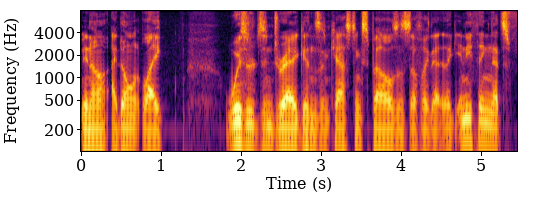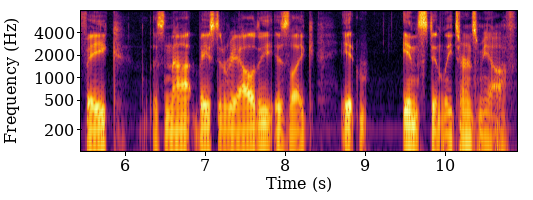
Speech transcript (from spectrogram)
you know? I don't like wizards and dragons and casting spells and stuff like that. Like anything that's fake that's not based in reality is like it instantly turns me off.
